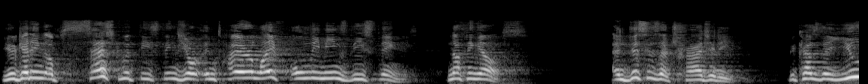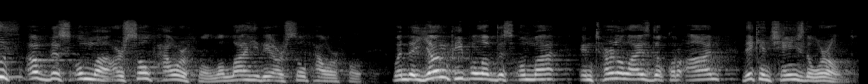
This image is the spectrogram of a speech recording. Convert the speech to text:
You're getting obsessed with these things. Your entire life only means these things, nothing else. And this is a tragedy. Because the youth of this ummah are so powerful. Wallahi, they are so powerful. When the young people of this ummah internalize the Quran, they can change the world.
